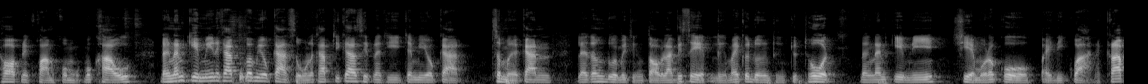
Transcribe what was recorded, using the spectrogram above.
ชอบในความคมของพวกเขา ดังนั้นเกมนี้นะครับก็มีโอกาสสูงแล้วครับที่ 90 นาทีจะมีโอกาส เสมอกัน และต้องดวลไปถึงต่อเวลาพิเศษ หรือไม่ก็ดวลถึงจุดโทษ ดังนั้นเกมนี้เชียร์โมร็อกโกไปดีกว่านะครับ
